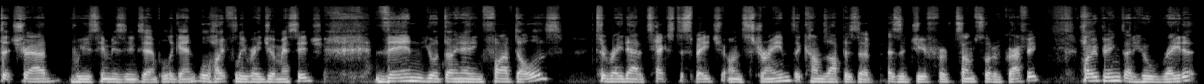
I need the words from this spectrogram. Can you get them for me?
that Shroud, we'll use him as an example again, will hopefully read your message. Then you're donating $5 to read out a text to speech on stream that comes up as a as a GIF or some sort of graphic, hoping that he'll read it,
